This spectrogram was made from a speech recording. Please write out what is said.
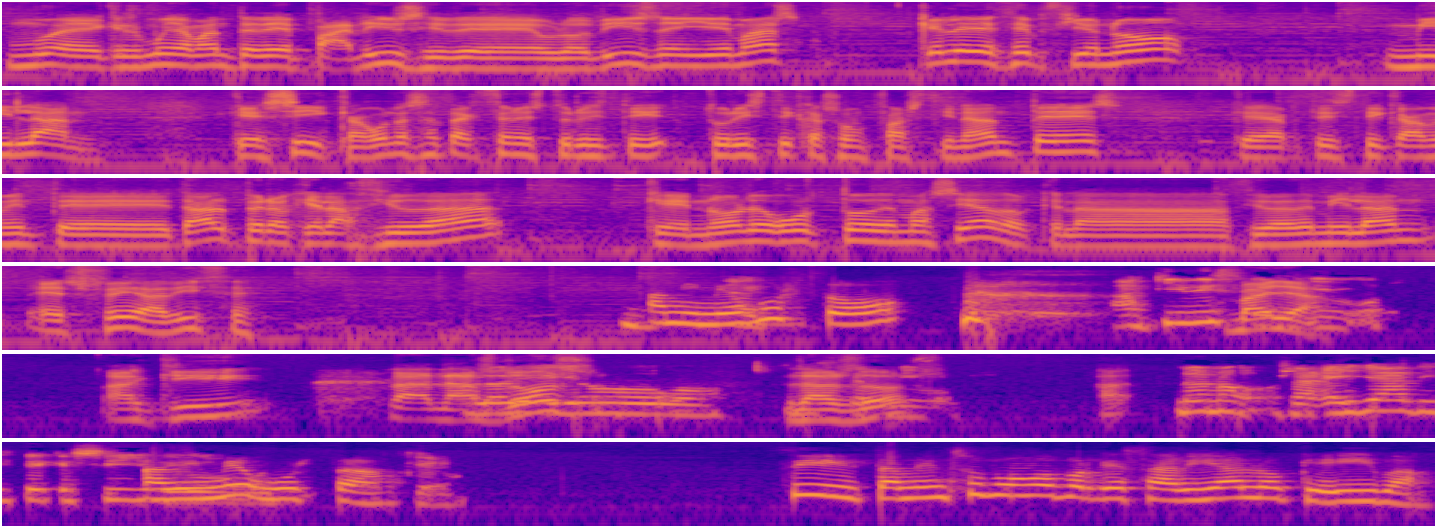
que es muy amante de París y de Euro Disney y demás, que le decepcionó Milán. Que sí, que algunas atracciones turísticas son fascinantes, que artísticamente tal, pero que la ciudad, que no le gustó demasiado, que la ciudad de Milán es fea, dice. A mí me Ay. gustó. Aquí Vaya. discernimos. Aquí, la- las dos, yo las dos. Ah. No, no, o sea, ella dice que sí. yo A mí me gusta. que no. Sí, también supongo porque sabía lo que iba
